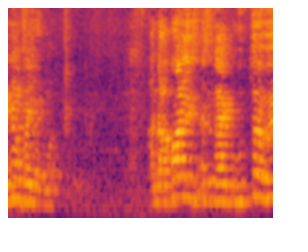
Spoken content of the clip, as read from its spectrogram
இனம் ஃபைல் எங்கம்மா அந்த அபாலிஷேஷன் ஆக்ட் உத்தரவு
